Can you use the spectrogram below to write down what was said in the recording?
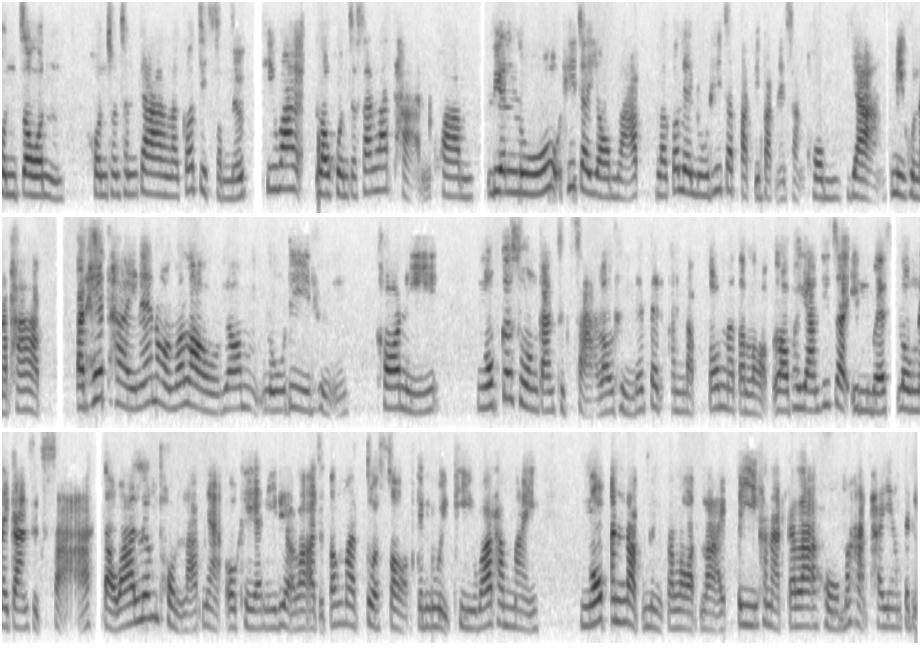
คนจน คนชนชั้นกลาง แล้วก็จิตสำนึกที่ว่าเราควรจะสร้างรากฐานความเรียนรู้ที่จะยอมรับ แล้วก็เรียนรู้ที่จะปฏิบัติในสังคมอย่างมีคุณภาพ ประเทศไทยแน่นอนว่าเราย่อมรู้ดีถึงข้อนี้ งบกระทรวงการศึกษาเราถึงได้เป็นอันดับต้นมาตลอด เราพยายามที่จะ invest ลงในการศึกษา แต่ว่าเรื่องผลลัพธ์เนี่ยโอเค อันนี้เดี๋ยวเราอาจจะต้องมาตรวจสอบกันดูอีกทีว่าทำไมงบอันดับหนึ่งตลอดหลายปีขนาดกลาโหมมหาไทยยังเป็น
